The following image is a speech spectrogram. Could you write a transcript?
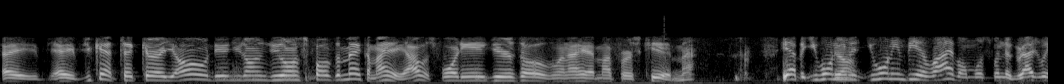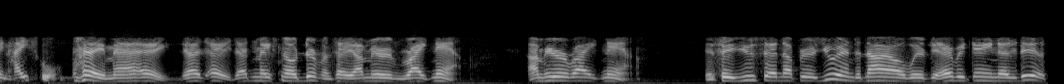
hey, hey, if you can't take care of your own, then you don't, you don't supposed to make them. Hey, I was 48 years old when I had my first kid, man. Yeah, but you won't Yeah. even you won't even be alive almost when they're graduating high school. Hey man, hey, that hey, that makes no difference. Hey, I'm here right now. I'm here right now. And see, you sitting up here, you're in denial with everything that it is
